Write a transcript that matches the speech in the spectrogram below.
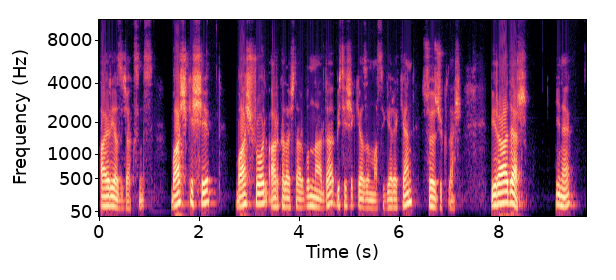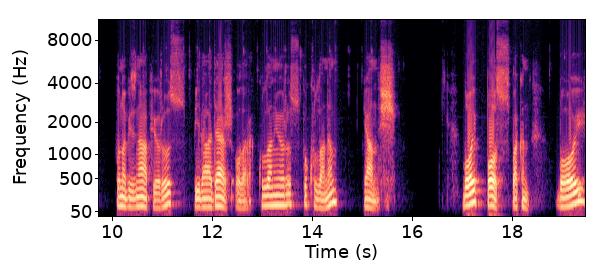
ayrı yazacaksınız. Baş kişi, başrol arkadaşlar bunlar da bitişik yazılması gereken sözcükler. Birader yine bunu biz ne yapıyoruz? Bilader olarak kullanıyoruz. Bu kullanım yanlış. Boy, boss. Bakın boy,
